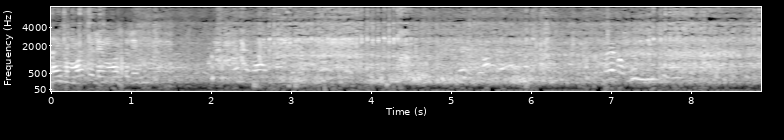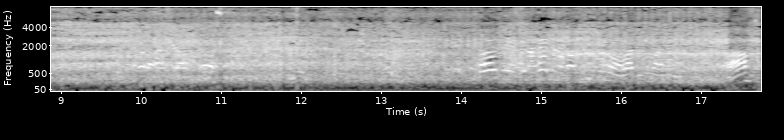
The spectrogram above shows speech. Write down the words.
عليكم مسلم مسلم ها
